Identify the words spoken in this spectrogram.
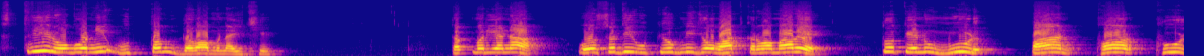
સ્ત્રી રોગોની ઉત્તમ દવા મનાય છે. તકમરિયાના ઔષધિ ઉપયોગની જો વાત કરવામાં આવે, તો તેનું મૂળ પાન, ફળ, ફૂલ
